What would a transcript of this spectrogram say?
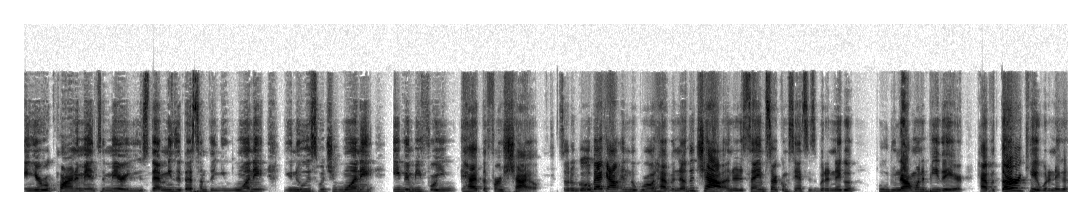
and you're requiring a man to marry you. So that means that that's something you wanted, you knew it's what you wanted even before you had the first child. So to go back out in the world, have another child under the same circumstances, but a nigga who do not want to be there, have a third kid with a nigga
